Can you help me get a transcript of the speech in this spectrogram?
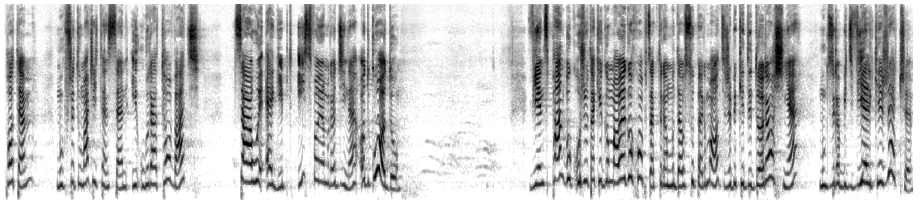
potem mógł przetłumaczyć ten sen i uratować cały Egipt i swoją rodzinę od głodu. Więc Pan Bóg użył takiego małego chłopca, któremu dał supermoc, żeby kiedy dorośnie, mógł zrobić wielkie rzeczy.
